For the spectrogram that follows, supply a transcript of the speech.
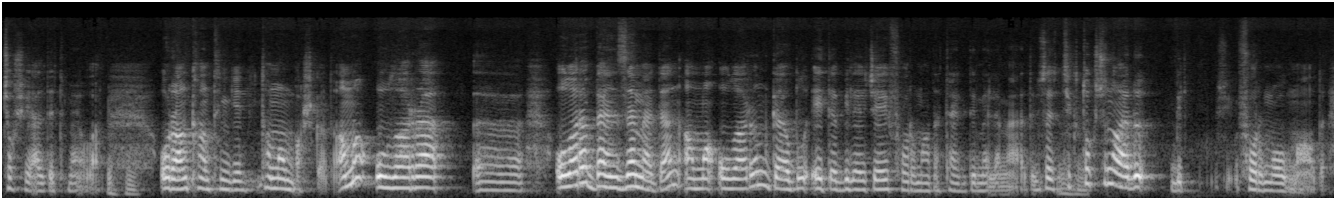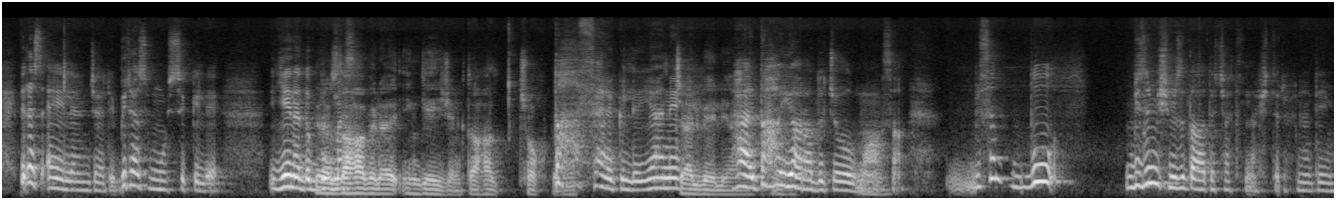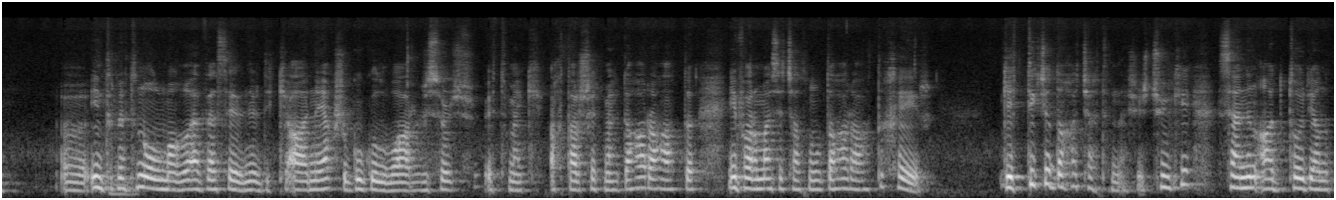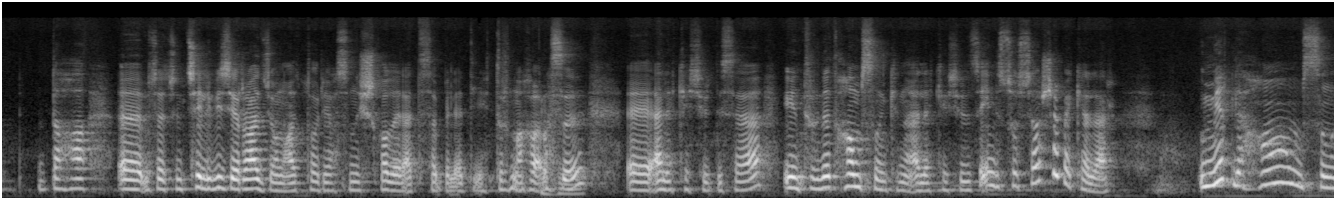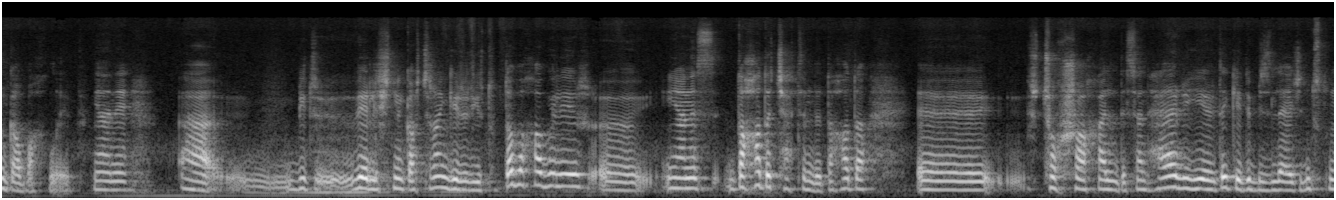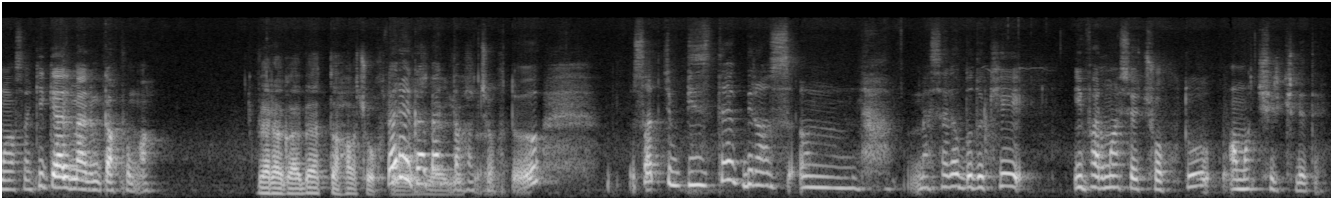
çox şey əldə etmək olar. Oranın kontingenti tamam başqadır. Amma onlara ə, onlara bənzəmədən, amma onların qəbul edə biləcəyi formada təqdim eləməlidir. Məsələn, TikTok üçün ayrı bir forma olmalıdır. Biraz əyləncəli, biraz musiqili. Yenə də bu biraz daha belə engaging, daha çox belə daha fərqli, yəni cəlb eləyən. Hə, daha yaradıcı olmalısan. Bilirsən, bu bizim işimizi daha da çətinləşdirib, nə deyim. İnternetin olmağı əvvəl sevinirdik ki, a, nə yaxşı Google var, research etmək, axtarış etmək daha rahatdır, informasiya çatdırmaq daha rahatdır. Xeyr. Getdikcə daha çətinləşir. Çünki sənin auditoriyanı daha ə, məsəl üçün televiziya, radionun auditoriyasını işğal elədisə belə deyək, dırnaq arası ə, ələ keçirdisə, internet hamısınkini ələ keçirdisə, indi sosial şəbəkələr ümumiyyətlə hamısını qabaqlayıb. Yəni hə bir verilişini qaçıran girir YouTube-da baxa bilir. Yəni daha da çətindir, daha da e, çox şaxəlidir. Sən hər yerdə gedib izləyicini tutmalısan ki, gəl mənim qapıma. Və rəqabət daha çoxdur. Və rəqabət daha çoxdur. Sadəcə bizdə biraz ə, məsələ budur ki, informasiya çoxdur, amma çirklidir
